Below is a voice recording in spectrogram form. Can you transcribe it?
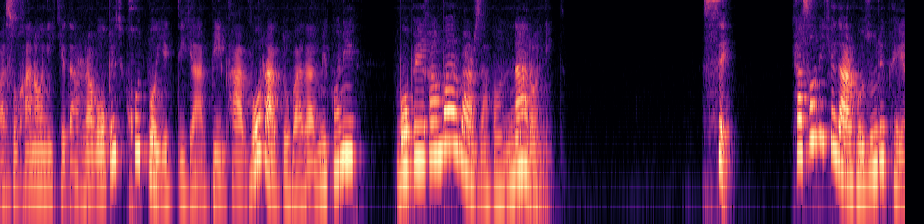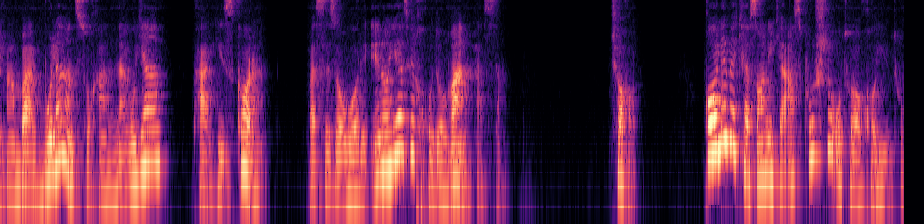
و سخنانی که در روابط خود با یکدیگر بیپروا رد و بدل می کنید با پیغمبر بر زبان نرانید. 3. کسانی که در حضور پیغمبر بلند سخن نگویند پرهیزکارند و سزاوار عنایت خداوند هستند. چهار قالب کسانی که از پشت اتاقهای تو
